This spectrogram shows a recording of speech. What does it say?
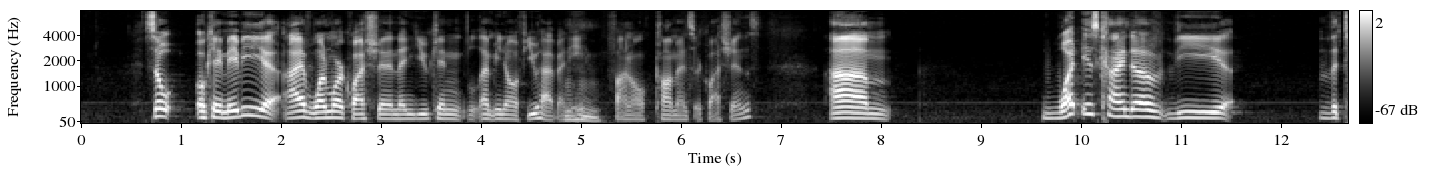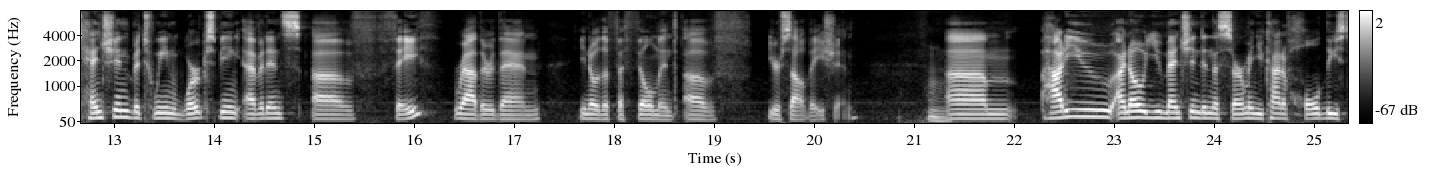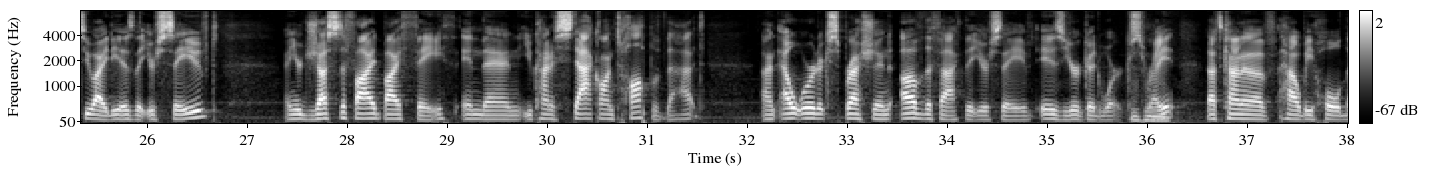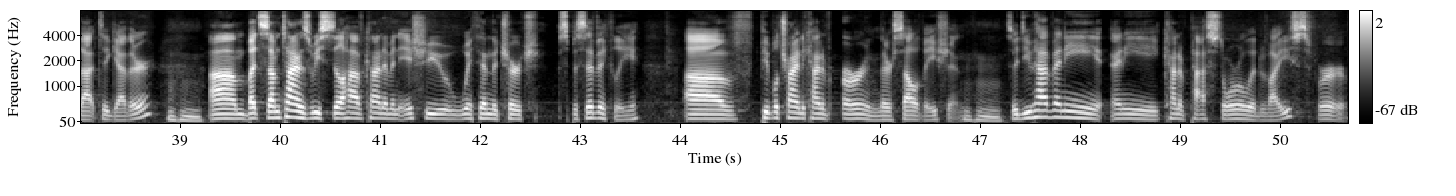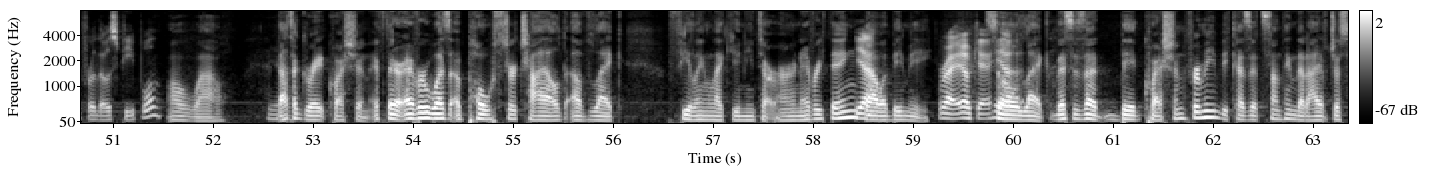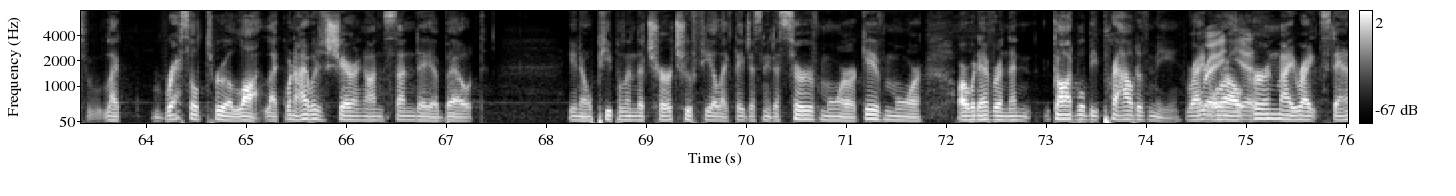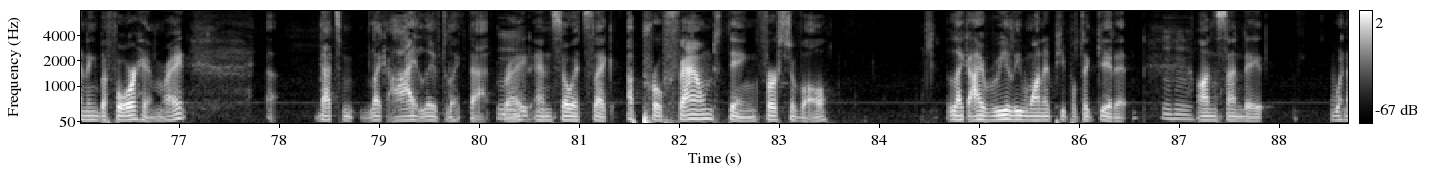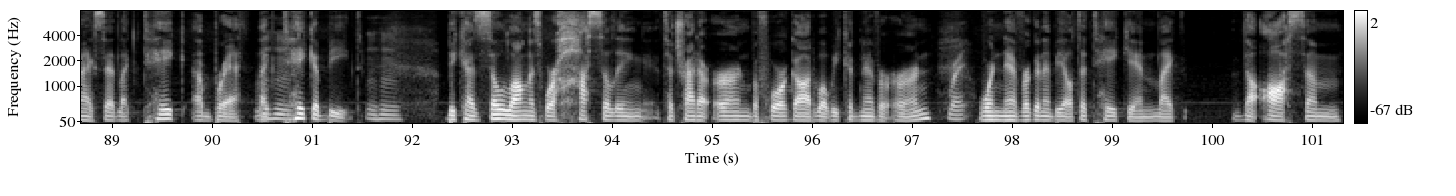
So, okay, maybe uh, I have one more question and then you can let me know if you have any Mm-hmm. final comments or questions. Um what is kind of the the tension between works being evidence of faith rather than you know the fulfillment of your salvation? Um, how do you i know you mentioned in the sermon you kind of hold these two ideas that you're saved and you're justified by faith and then you kind of stack on top of that an outward expression of the fact that you're saved is your good works right that's kind of how we hold that together um, but sometimes we still have kind of an issue within the church specifically of people trying to kind of earn their salvation so do you have any any kind of pastoral advice for for those people Oh wow. That's a great question. If there ever was a poster child of like feeling like you need to earn everything, Yeah. that would be me. right okay So yeah. like this is a big question for me because it's something that I've just like wrestled through a lot. Like when I was sharing on Sunday about you know people in the church who feel like they just need to serve more or give more or whatever and then God will be proud of me, right? Right, or I'll yeah. earn my right standing before him, right? Uh, That's like I lived like that, Mm. right? And so it's like a profound thing first of all. Like I really wanted people to get it Mm-hmm. on Sunday when I said like take a breath, like Mm-hmm. take a beat. Because so long as we're hustling to try to earn before God what we could never earn, Right. we're never going to be able to take in like the awesome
